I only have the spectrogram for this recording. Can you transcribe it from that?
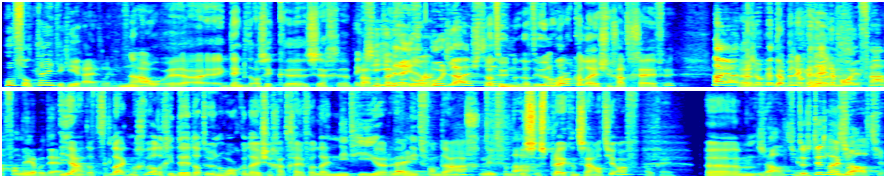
Hoeveel tijd ik hier eigenlijk heb. Nou, uh, ik denk dat als ik uh, zeg, uh, praat ik nog even door, geboeid luisteren. Dat u, dat u een hoorcollege gaat geven. Nou ja, het is ook, een, ben ik een hele mooie vraag van de heer Baudet. Ja, dat lijkt me een geweldig idee dat u een hoorcollege gaat geven, alleen niet hier nee, en niet vandaag. Niet vandaag. Dus spreek een zaaltje af. Oké. Okay. Um, zaaltje. Dus dit lijkt, een zaaltje.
